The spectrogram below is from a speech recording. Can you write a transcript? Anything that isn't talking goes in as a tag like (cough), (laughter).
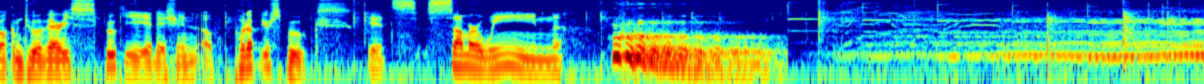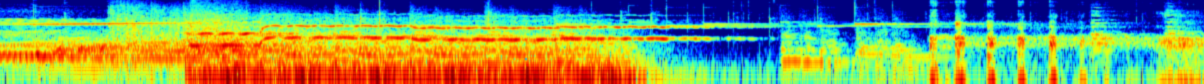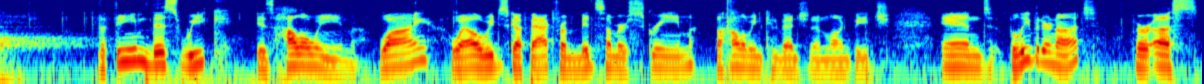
Welcome to a very spooky edition of Put Up Your Spooks. It's Summerween. (laughs) The theme this week is Halloween. Why? Well, we just got back from Midsummer Scream, the Halloween convention in Long Beach. And believe it or not, for us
